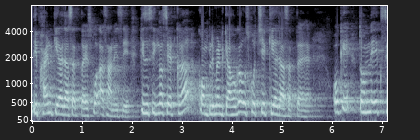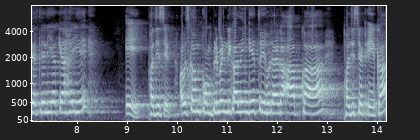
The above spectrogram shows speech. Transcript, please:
डिफाइन किया जा सकता है इसको आसानी से। किसी सिंगल सेट का कॉम्प्लीमेंट क्या होगा? उसको चेक किया जा सकता है। ओके तो हमने एक सेट ले लिया। क्या है ये? ए फजी सेट अब इसका हम कॉम्प्लीमेंट निकालेंगे तो ये हो जाएगा आपका फजी सेट ए का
